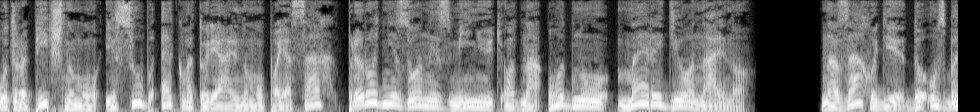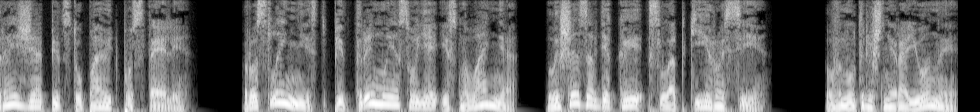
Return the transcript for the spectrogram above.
У тропічному і субекваторіальному поясах природні зони змінюють одна одну меридіонально. На заході до узбережжя підступають пустелі. Рослинність підтримує своє існування лише завдяки слабкій росі, внутрішні райони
